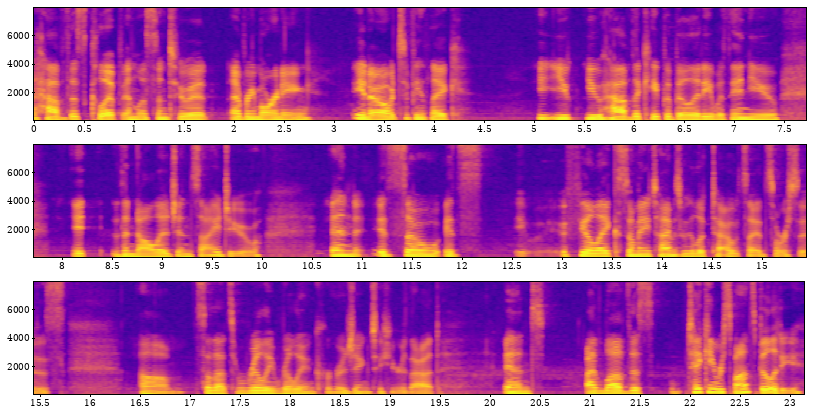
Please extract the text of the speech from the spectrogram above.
have this clip and listen to it every morning, you know, to be like you you have the capability within you the knowledge inside you. And it's so it's I feel like so many times we look to outside sources. Um, so that's really really encouraging to hear that. And i love this taking responsibility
